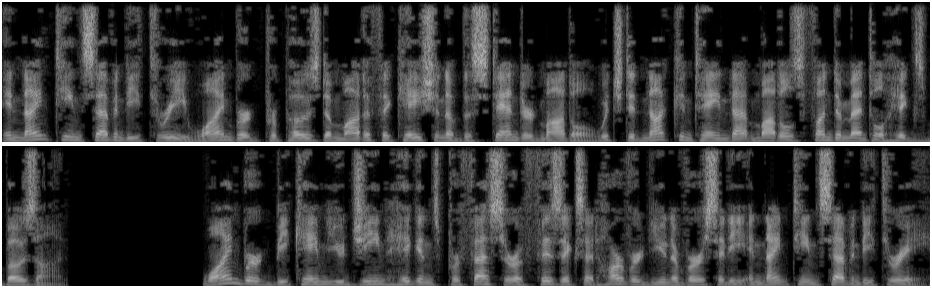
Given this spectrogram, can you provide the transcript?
In 1973 Weinberg proposed a modification of the Standard Model which did not contain that model's fundamental Higgs boson. Weinberg became Eugene Higgins Professor of Physics at Harvard University in 1973.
